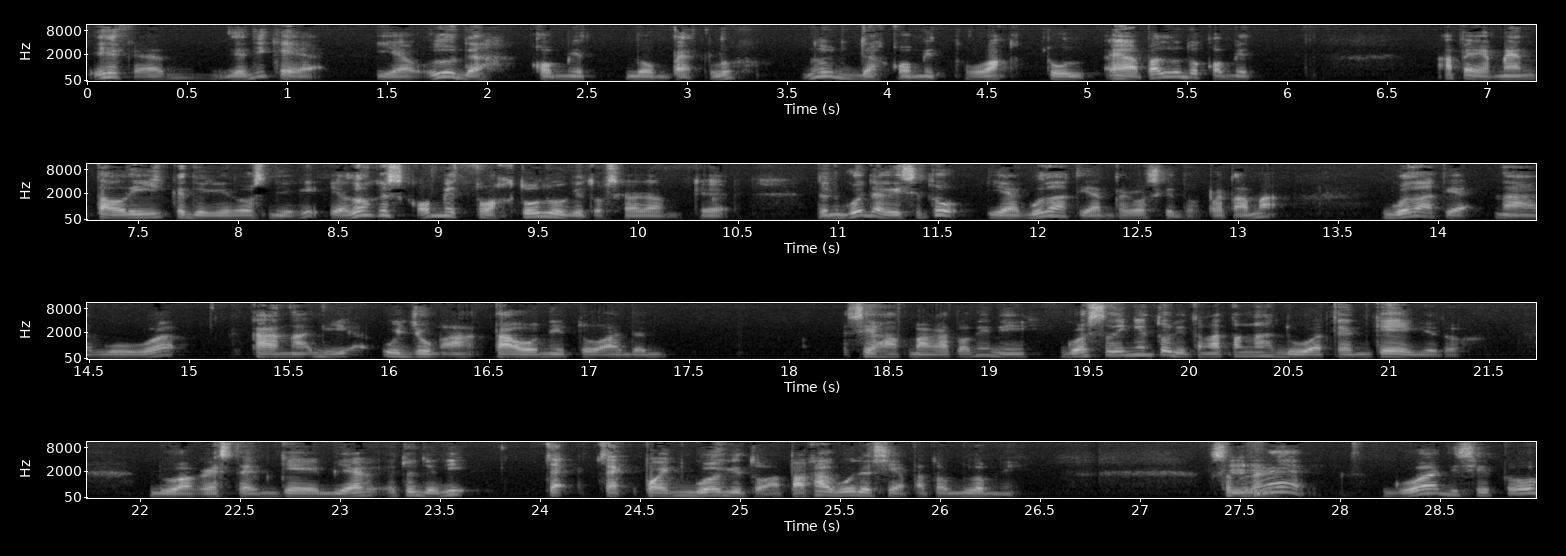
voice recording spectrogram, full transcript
iya kan jadi kayak ya lu udah komit dompet lu lu udah komit waktu eh apa lu udah komit apa ya mentally ke diri lu sendiri ya lu harus komit waktu lu gitu sekarang kayak dan gue dari situ ya gue latihan terus gitu. Pertama gue latihan nah gue karena di ujung tahun itu ada si half marathon ini gue selingin tuh di tengah-tengah dua 10k gitu. Dua race 10k biar itu jadi cek checkpoint gue gitu apakah gue udah siap atau belum nih. Sebenarnya gue di situ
